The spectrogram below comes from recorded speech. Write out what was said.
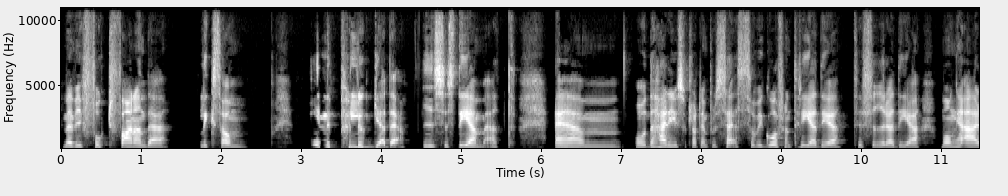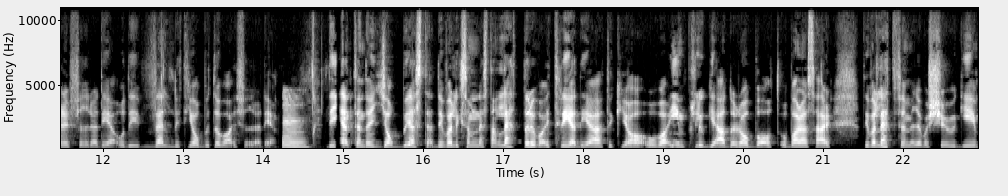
Men vi är fortfarande liksom inpluggade i systemet. Um, och det här är ju såklart en process, så vi går från 3D till 4D. Många är i 4D och det är väldigt jobbigt att vara i 4D. Mm. Det är egentligen det jobbigaste. Det var liksom nästan lättare att vara i 3D tycker jag och vara inpluggad robot och bara så här. Det var lätt för mig att vara 20,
